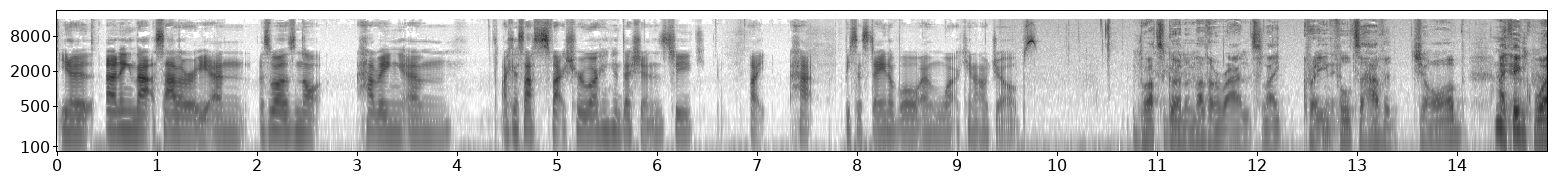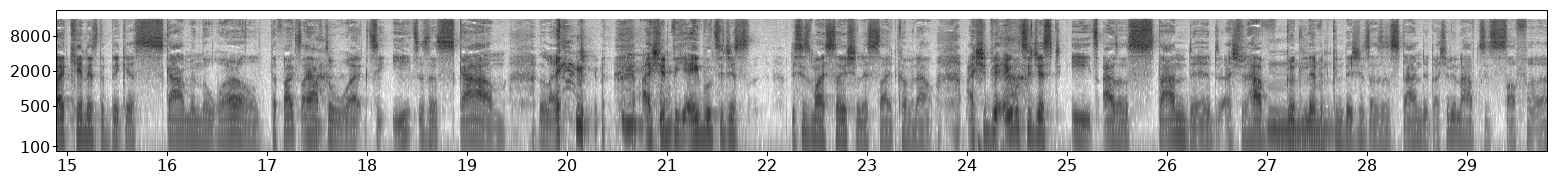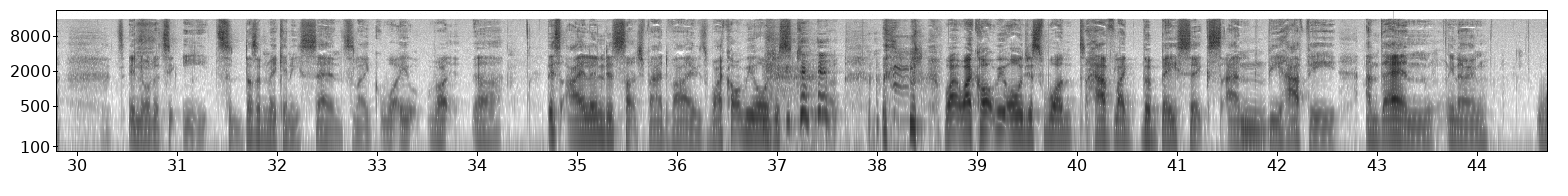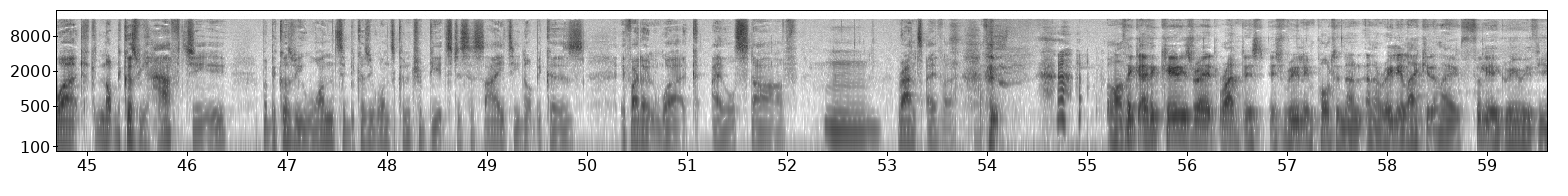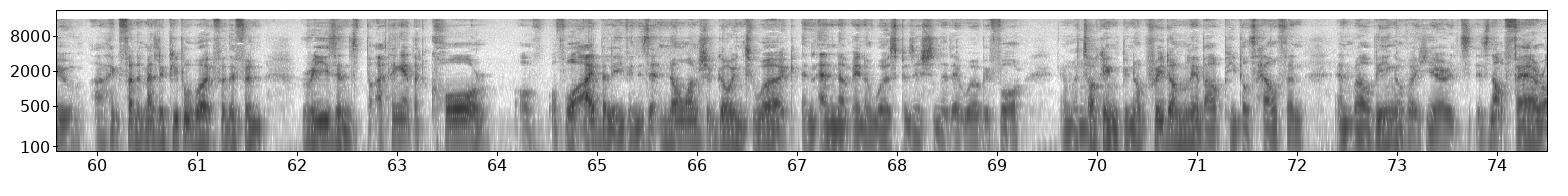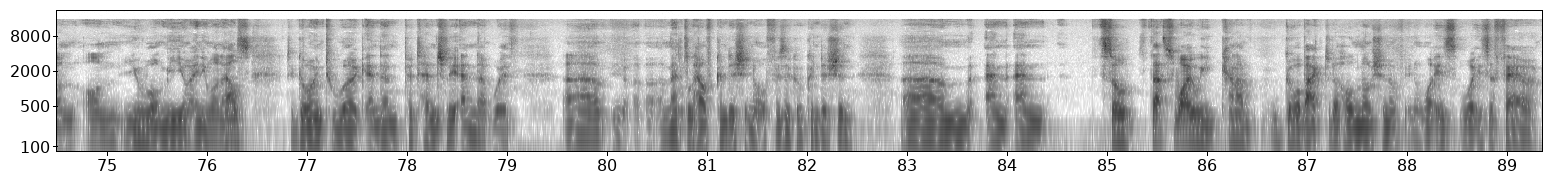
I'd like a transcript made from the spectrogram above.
you know, earning that salary and as well as not having um like a satisfactory working conditions to like ha- be sustainable and work in our jobs about to go on another rant. Like grateful yeah. to have a job. Yeah. I think working is the biggest scam in the world. The fact I have to work to eat is a scam. Like I should be able to just. This is my socialist side coming out. I should be able to just eat as a standard. I should have mm. good living conditions as a standard. I shouldn't have to suffer in order to eat. It doesn't make any sense. Like what? What? Uh, this island is such bad vibes. Why can't we all just why why can't we all just want have like the basics and mm. be happy and then, you know, work not because we have to, but because we want to, because we want to contribute to society, not because if I don't work, I will starve. Mm. Rant over. well, I think I think Katie's rant is, is really important, and, and I really like it, and I fully agree with you. I think fundamentally people work for different reasons, but I think at the core of, of what I believe in is that no one should go into work and end up in a worse position than they were before. And we're mm. talking, you know, predominantly about people's health and, and well-being over here. It's it's not fair on on you or me or anyone else to go into work and then potentially end up with uh, you know, a, a, mental health condition or physical condition. Um, and and so that's why we kind of go back to the whole notion of you know what is what is a fair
